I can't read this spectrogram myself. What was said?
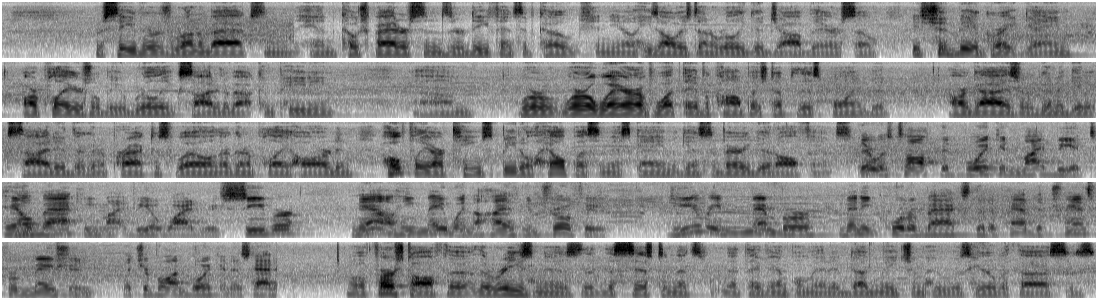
receivers, running backs, and, and Coach Patterson's their defensive coach, and you know he's always done a really good job there. So it should be a great game our players will be really excited about competing. Um, we're, we're aware of what they've accomplished up to this point, but our guys are going to get excited, they're going to practice well, and they're going to play hard. And hopefully, our team speed will help us in this game against a very good offense. There was talk that Boykin might be a tailback, he might be a wide receiver. Now he may win the Heisman Trophy. Do you remember many quarterbacks that have had the transformation that Trevone Boykin has had? Well, first off, the, the reason is that the system that's, that they've implemented, Doug Meacham, who was here with us, is,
